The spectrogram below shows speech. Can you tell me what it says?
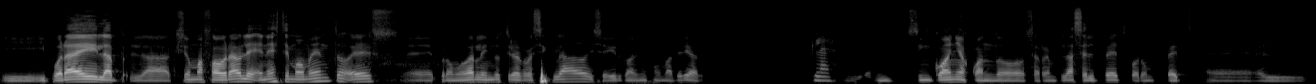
y, por ahí la, acción más favorable en este momento es eh, promover la industria del reciclado y seguir con el mismo material. Claro. en cinco años, cuando se reemplace el PET por un PET, el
